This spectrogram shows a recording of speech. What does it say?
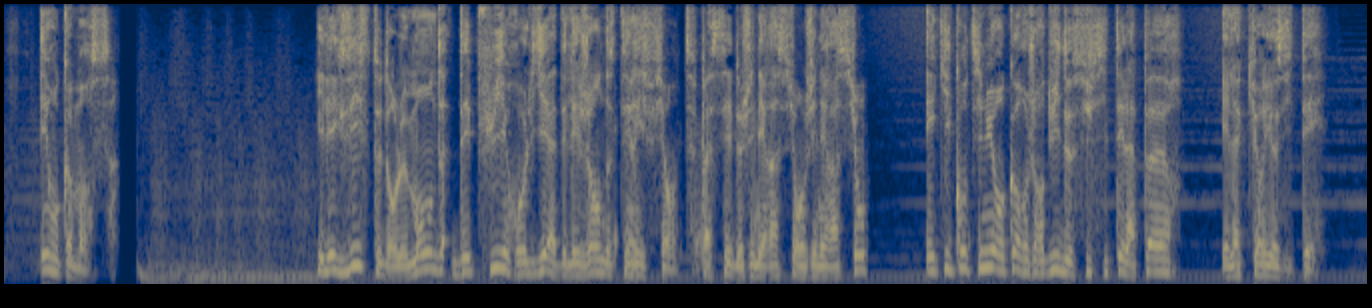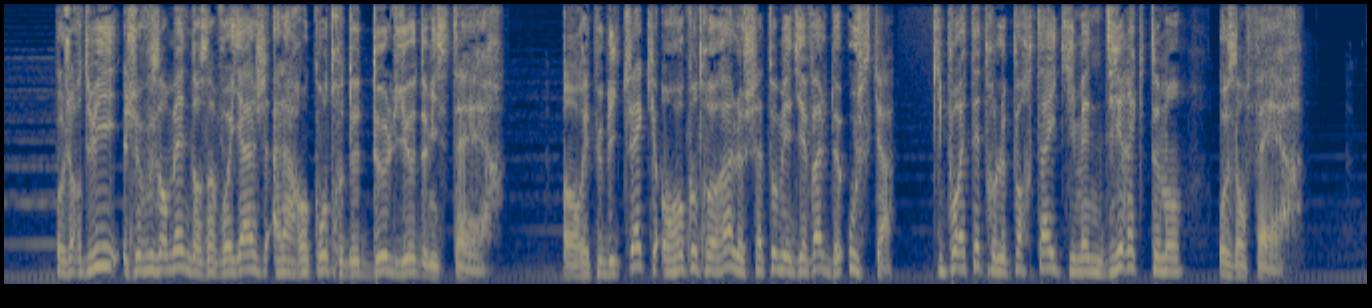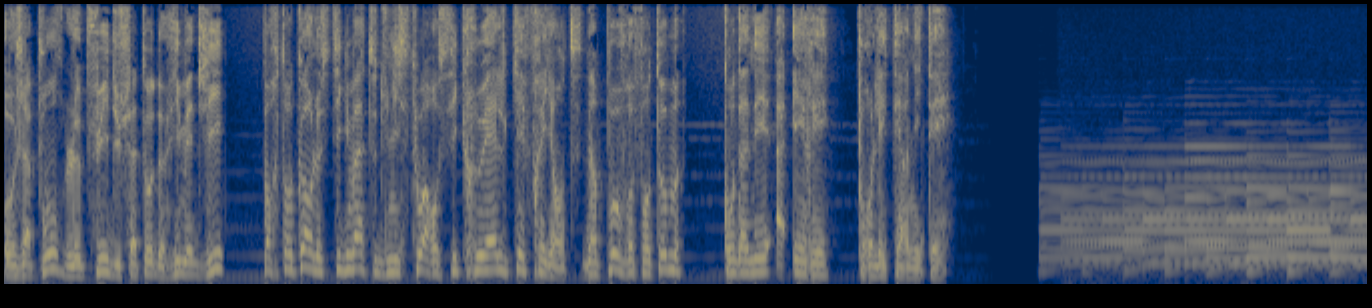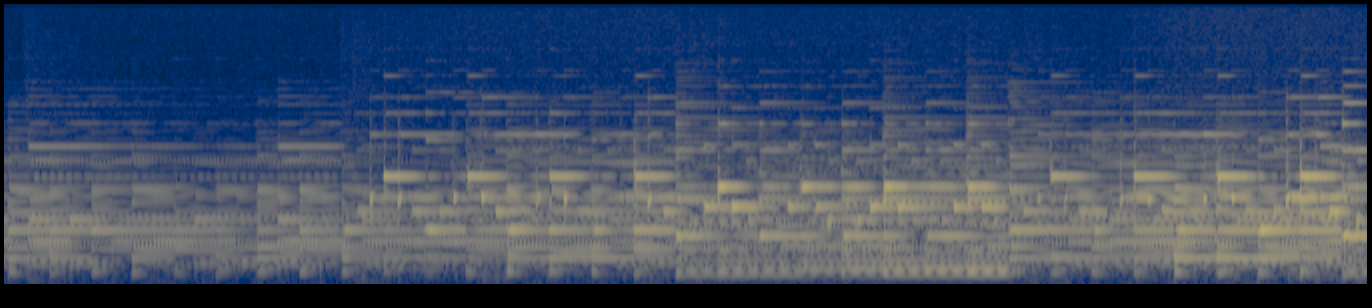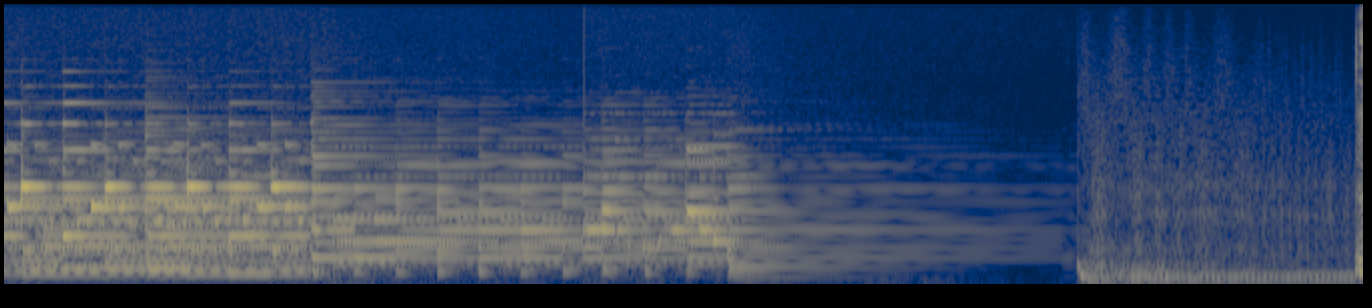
et on commence. Il existe dans le monde des puits reliés à des légendes terrifiantes, passées de génération en génération, et qui continuent encore aujourd'hui de susciter la peur et la curiosité. Aujourd'hui, je vous emmène dans un voyage à la rencontre de deux lieux de mystère. En République tchèque, on rencontrera le château médiéval de Ouska, qui pourrait être le portail qui mène directement aux enfers. Au Japon, le puits du château de Himeji porte encore le stigmate d'une histoire aussi cruelle qu'effrayante d'un pauvre fantôme condamné à errer pour l'éternité.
